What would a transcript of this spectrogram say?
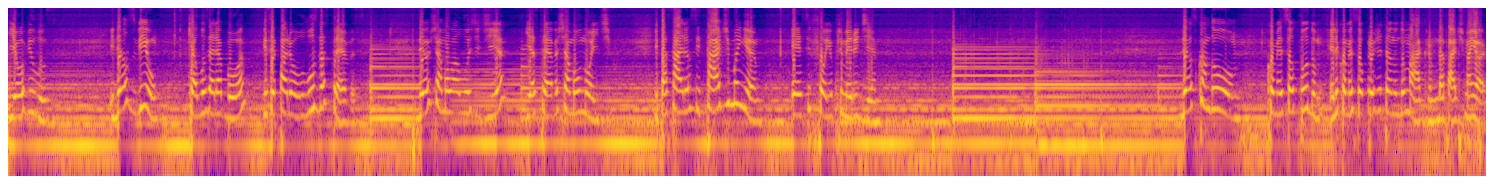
e houve luz. E Deus viu que a luz era boa e separou a luz das trevas. Deus chamou a luz de dia e as trevas chamou noite. E passaram-se tarde e manhã. Esse foi o primeiro dia. Começou tudo, ele começou projetando do macro, da parte maior.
